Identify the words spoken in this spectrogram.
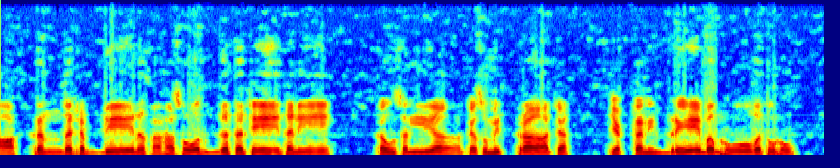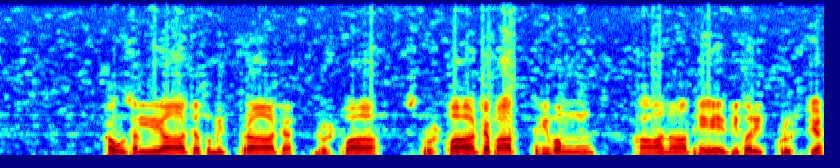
आक्रन्दशब्देन सहसोद्गतचेतने कौसल्या च सुमित्रा च त्यक्तनिद्रे बभूवतुः कौसल्या च सुमित्रा च दृष्ट्वा स्पृष्ट्वा च पार्थिवम् हा नाथेति परिकृष्य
